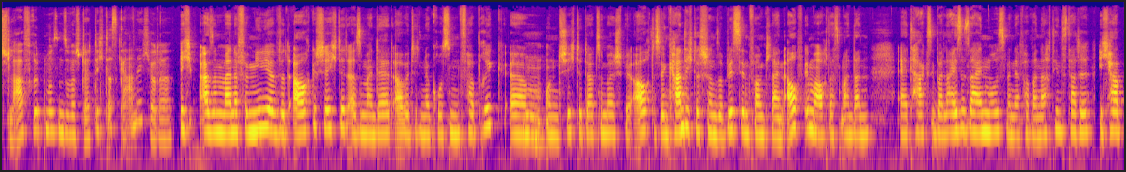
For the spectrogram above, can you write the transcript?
Schlafrhythmus und sowas? Stört dich das gar nicht? Oder? Ich, also meine Familie wird auch geschichtet. Also mein Dad arbeitet in einer großen Fabrik ähm, mhm. und schichtet da zum Beispiel auch. Deswegen kannte ich das schon so ein bisschen von klein auf immer auch, dass man dann äh, tagsüber leise sein muss, wenn der Papa Nachtdienst hatte. Ich habe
